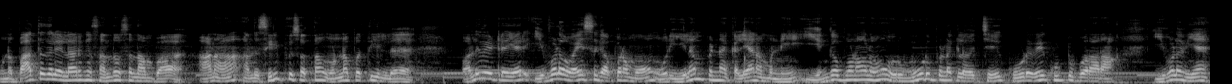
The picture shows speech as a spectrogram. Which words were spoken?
உன்னை பார்த்ததில் எல்லாருக்கும் சந்தோஷம்தான்ப்பா ஆனால் அந்த சிரிப்பு சத்தம் உன்னை பற்றி இல்லை. பழுவேற்றையர் இவ்வளோ வயசுக்கு அப்புறமும் ஒரு இளம் பெண்ணை கல்யாணம் பண்ணி எங்கே போனாலும் ஒரு மூடு பல்லக்கில் வச்சு கூடவே கூப்பிட்டு போகிறாராம் இவ்வளவு ஏன்?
